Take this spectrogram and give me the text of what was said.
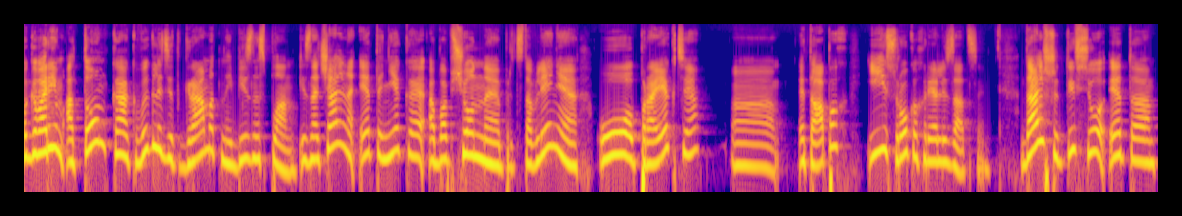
Поговорим о том, как выглядит грамотный бизнес-план. Изначально это некое обобщенное представление о проекте, э, этапах и сроках реализации. Дальше ты все это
